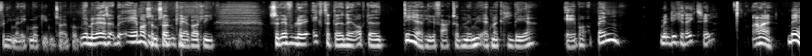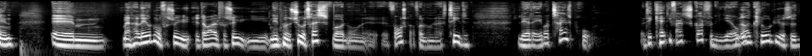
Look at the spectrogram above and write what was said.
fordi man ikke må give dem tøj på. Jamen altså, aber som sådan kan jeg godt lide. Så derfor blev jeg ekstra glad, da jeg opdagede det her lille faktum, nemlig at man kan lære aber at bande. Men de kan da ikke tælle. Nej, nej. Men øhm, man har lavet nogle forsøg. Der var et forsøg i 1967, hvor nogle øh, forskere fra universitetet lærte aber tegnsprog. Og det kan de faktisk godt, fordi de er jo Nå. meget kloge dyr, så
